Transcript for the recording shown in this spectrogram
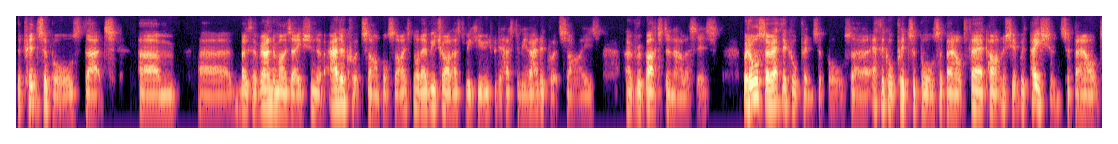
the principles that um, uh, both a randomization of adequate sample size, not every trial has to be huge, but it has to be of adequate size, of robust analysis, but also ethical principles, uh, ethical principles about fair partnership with patients, about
